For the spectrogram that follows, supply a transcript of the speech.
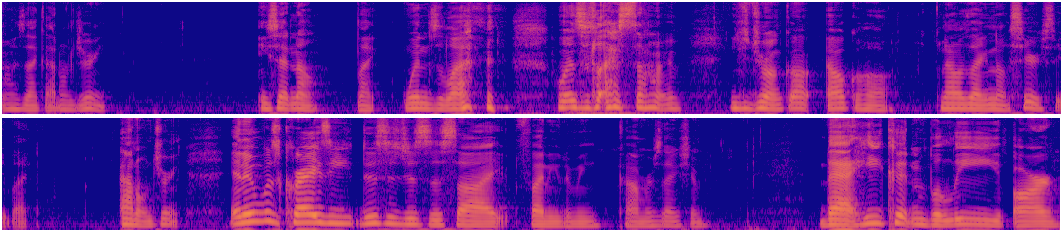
I was like, "I don't drink." He said, "No, like when's the last when's the last time you drunk al- alcohol?" And I was like, "No, seriously, like I don't drink." And it was crazy. This is just a side funny to me conversation that he couldn't believe or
